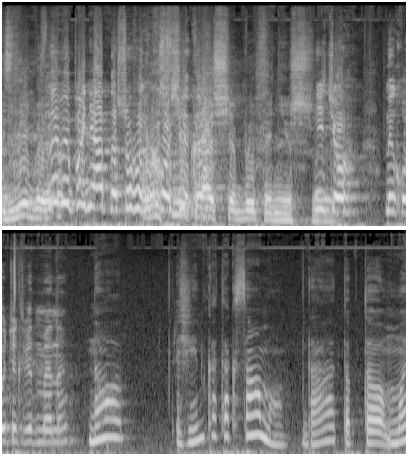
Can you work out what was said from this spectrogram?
з ними, З ними понятно, що русню хочете. краще бити, ніж. Нічого не хочуть від мене. Ну, жінка так само. Да? Тобто ми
